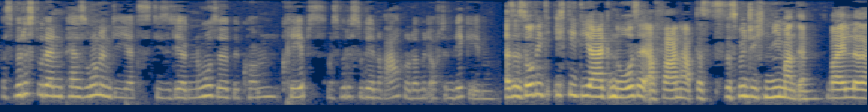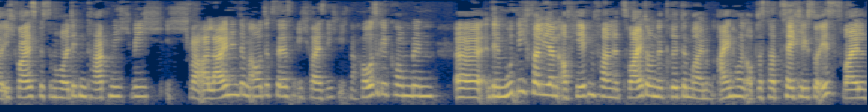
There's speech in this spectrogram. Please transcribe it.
Was würdest du denn Personen, die jetzt diese Diagnose bekommen, Krebs, was würdest du denen raten oder mit auf den Weg geben. Also so wie ich die Diagnose erfahren habe, das, das wünsche ich niemandem, weil äh, ich weiß bis zum heutigen Tag nicht, wie ich, ich war allein in dem Auto gesessen, ich weiß nicht, wie ich nach Hause gekommen bin, äh, den Mut nicht verlieren, auf jeden Fall eine zweite und eine dritte Meinung einholen, ob das tatsächlich so ist, weil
